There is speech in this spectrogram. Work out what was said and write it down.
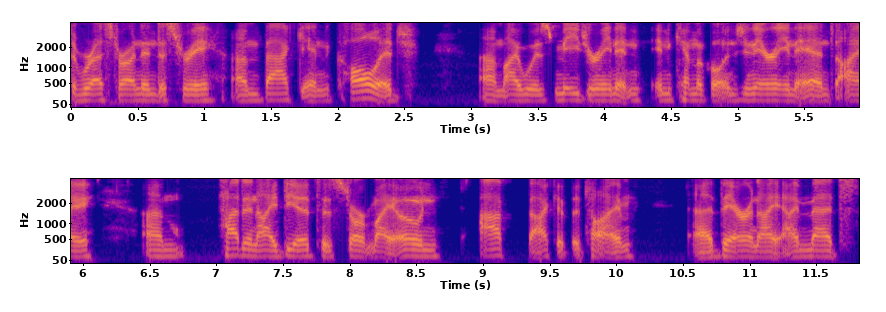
the restaurant industry. Um, back in college, um, I was majoring in, in chemical engineering and I um, had an idea to start my own app back at the time uh, there. And I, I met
